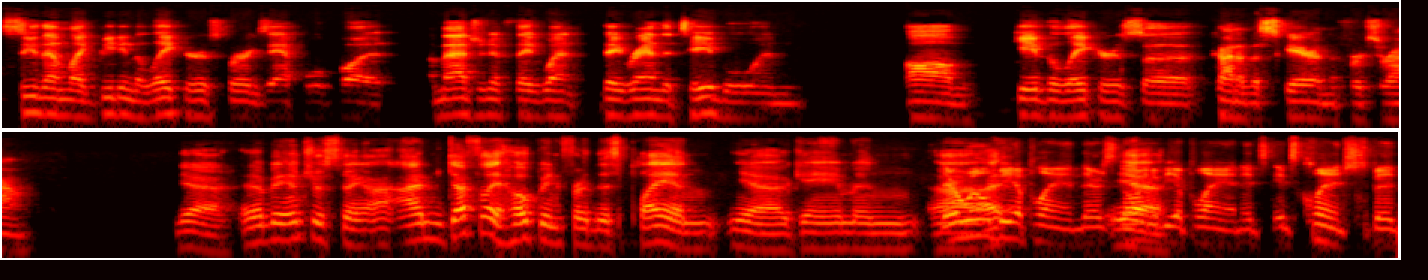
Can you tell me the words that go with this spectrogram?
see them like beating the Lakers, for example, but imagine if they went, they ran the table and um, gave the Lakers a, kind of a scare in the first round. Yeah, it'll be interesting. I, am definitely hoping for this play-in, yeah, game, and uh, there will be a play-in. There's yeah. going to be a play-in. It's it's clinched, but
